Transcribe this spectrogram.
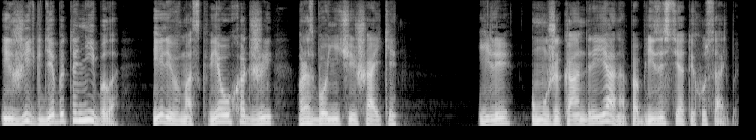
и жить где бы то ни было, или в Москве у Хаджи в разбойничьей шайке, или у мужика Андреяна поблизости от их усадьбы.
